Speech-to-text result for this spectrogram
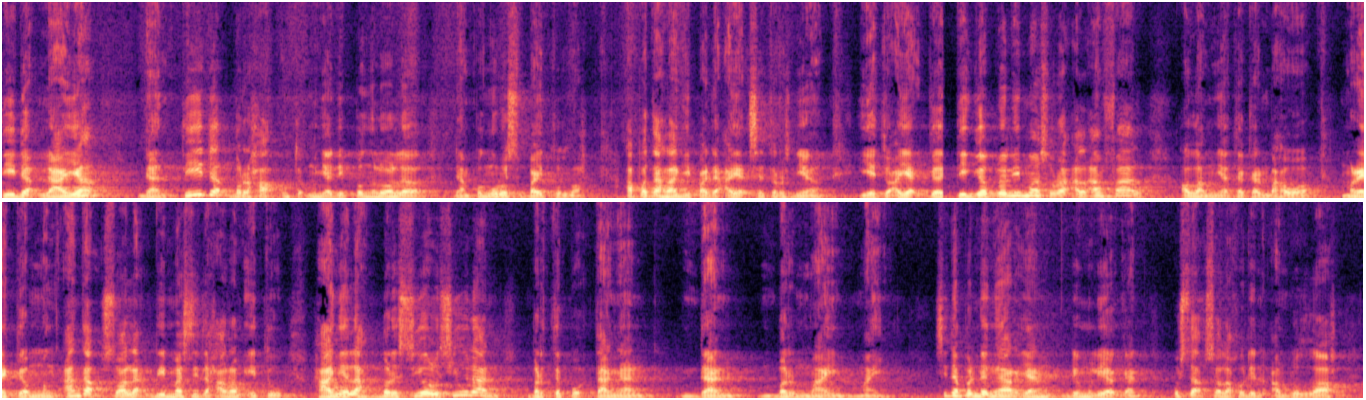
tidak layak dan tidak berhak untuk menjadi pengelola dan pengurus Baitullah. Apatah lagi pada ayat seterusnya iaitu ayat ke-35 surah Al-Anfal Allah menyatakan bahawa mereka menganggap solat di Masjidil Haram itu hanyalah bersiul-siulan, bertepuk tangan dan bermain-main. Sidang pendengar yang dimuliakan, Ustaz Salahuddin Abdullah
